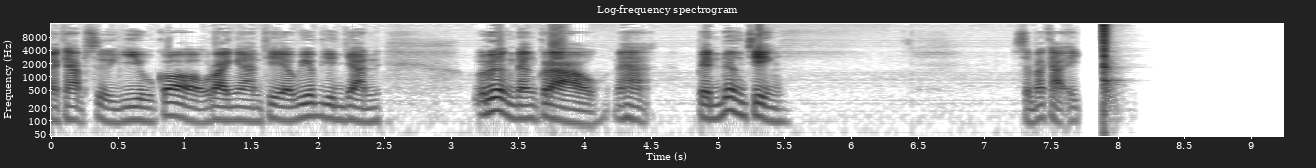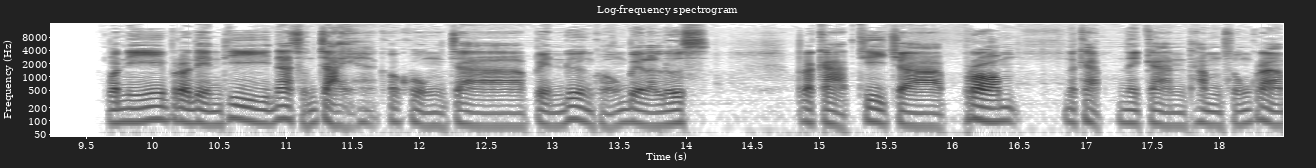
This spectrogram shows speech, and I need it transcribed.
นะครับสื่อยิวก็รายงานเทียวีฟยืนยันเรื่องดังกล่าวนะฮะ เป็นเรื่องจริงสำนักข่าววันนี้ประเด็นที่น่าสนใจก็คงจะเป็นเรื่องของเบลารุส ประกาศที่จะพร้อมนะครับในการทำสงคราม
